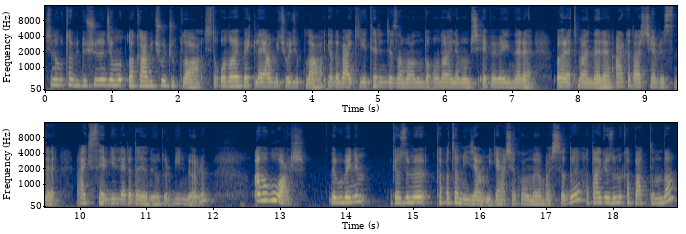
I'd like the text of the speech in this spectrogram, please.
Şimdi bu tabii düşününce mutlaka bir çocukla, işte onay bekleyen bir çocukla ya da belki yeterince zamanında onaylamamış ebeveynlere, öğretmenlere, arkadaş çevresine, belki sevgililere dayanıyordur bilmiyorum. Ama bu var ve bu benim gözümü kapatamayacağım bir gerçek olmaya başladı. Hatta gözümü kapattığımda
